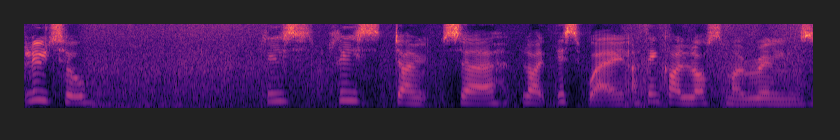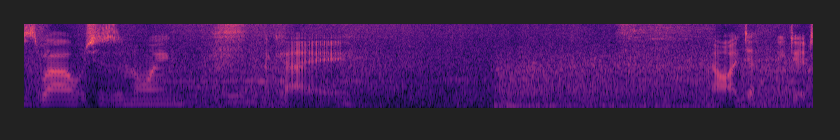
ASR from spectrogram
Lhutel. Please, please don't, sir. Like this way. I think I lost my runes as well, which is annoying. Okay. No, I definitely did.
